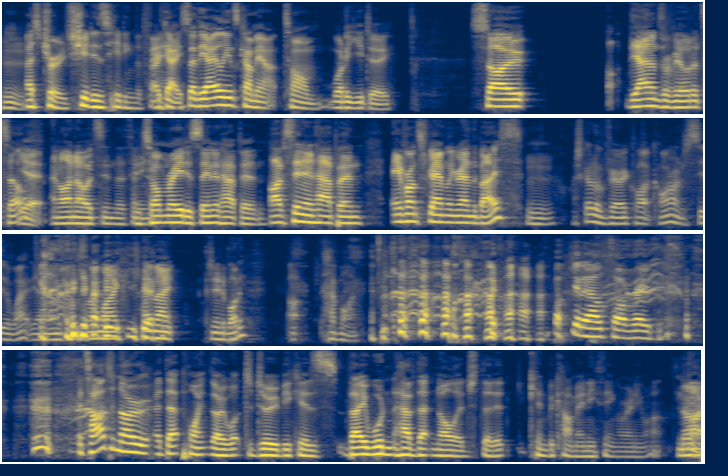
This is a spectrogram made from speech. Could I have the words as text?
That's true. Shit is hitting the fan. Okay, so the aliens come out. Tom, what do you do? So uh, the alien's revealed itself. Yeah. And I know it's in the thing. And Tom Reed has seen it happen. I've seen it happen. Everyone's scrambling around the base. I just go to a very quiet corner and just sit and wait. The alien comes and I'm like, hey, mate, do you need a body? Uh, have mine. Fucking out, Tom Reed. It's hard to know at that point though what to do because they wouldn't have that knowledge that it can become anything or anyone. No,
